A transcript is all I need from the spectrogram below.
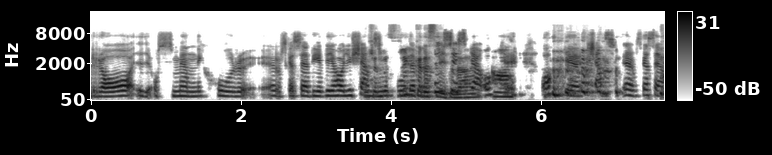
bra i oss människor. Jag ska säga det, vi har ju känslor, både fysiska och, ja. och, och eh, käns jag ska säga,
